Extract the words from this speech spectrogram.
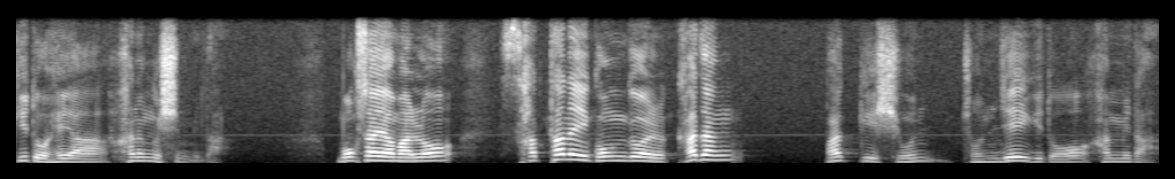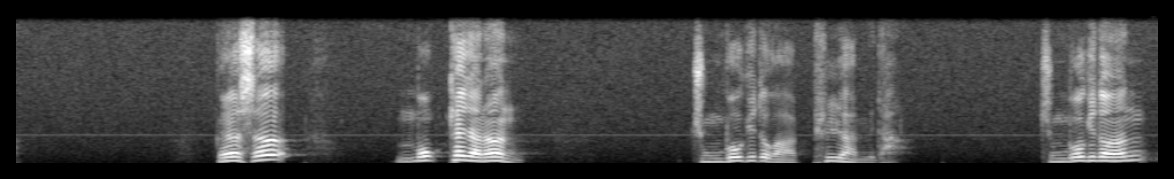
기도해야 하는 것입니다. 목사야말로 사탄의 공격을 가장 받기 쉬운 존재이기도 합니다. 그래서 목회자는 중보기도가 필요합니다. 중보기도는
